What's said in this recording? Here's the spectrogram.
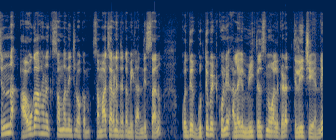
చిన్న అవగాహనకు సంబంధించిన ఒక సమాచారాన్ని కనుక మీకు అందిస్తాను. కొద్దిగా గుర్తుపెట్టుకోండి అలాగే మీకు తెలిసిన వాళ్ళకి కూడా తెలియచేయండి.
